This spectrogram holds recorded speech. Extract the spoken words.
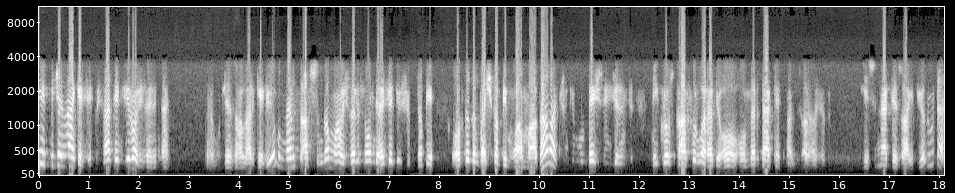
Büyük bir ceza gelecekmiş. Zaten ciro üzerinden e, bu cezalar geliyor. Bunların aslında maaşları son derece düşük. Tabii orada da başka bir muamma da var. Çünkü bu beş zincirin Migros, Carrefour var. Hadi o onları dert etmez. Yesinler cezayı diyordur da.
